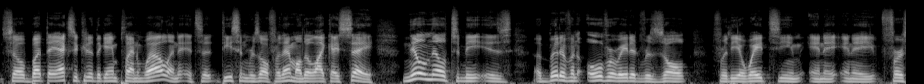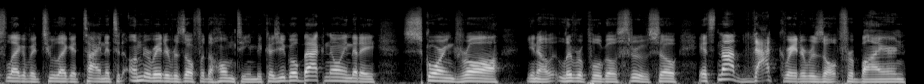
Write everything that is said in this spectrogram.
So, but they executed the game plan well, and it's a decent result for them. Although, like I say, nil nil to me is a bit of an overrated result for the away team in a in a first leg of a two legged tie, and it's an underrated result for the home team because you go back knowing that a scoring draw, you know, Liverpool goes through. So it's not that great a result for Bayern,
